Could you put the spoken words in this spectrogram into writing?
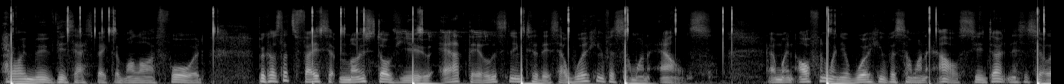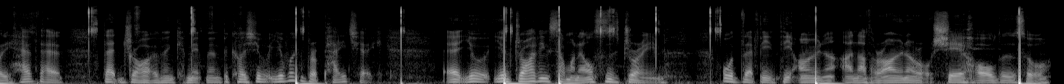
How do I move this aspect of my life forward? Because let's face it, most of you out there listening to this are working for someone else. And when often when you're working for someone else, you don't necessarily have that that drive and commitment because you're, you're working for a paycheck. Uh, you're you're driving someone else's dream, or would that be the owner, another owner, or shareholders, or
